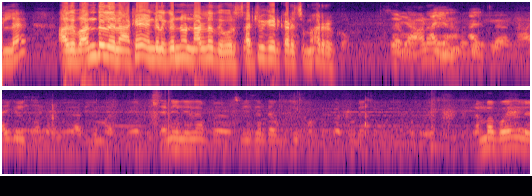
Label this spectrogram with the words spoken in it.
இல்லை. அது வந்ததுனாக்க எங்களுக்கு இன்னும் நல்லது ஒரு சர்டிஃபிகேட் கிடைச்ச மாதிரி இருக்கும். நாய்கள் தொந்தரவு அதிகமாக இருக்குது இப்போ சென்னையிலலாம் இப்போ ரீசெண்டாக ஊசி போட்டு டூ டேஸ் ஊசி போட்டு நம்ம பகுதியில்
